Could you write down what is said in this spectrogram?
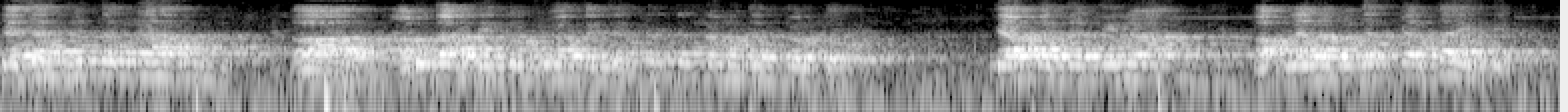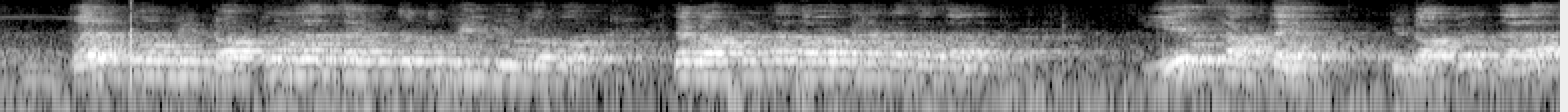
त्याच्यात त्यांना अनुदान देतो किंवा त्याच्यात त्यांना मदत करतो. त्या पद्धतीनं आपल्याला मदत करता येते. परंतु मी डॉक्टरला सांगितलं तू बिल घेऊ नको. त्या डॉक्टरचा दवाखाना कसा चालेल? एक सांगता येईल की डॉक्टर जरा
